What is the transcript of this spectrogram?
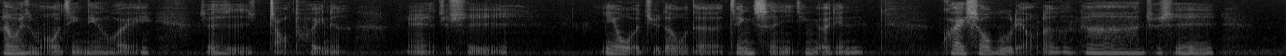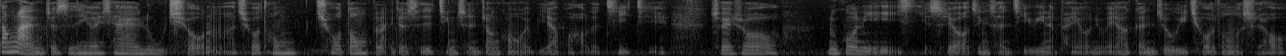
那为什么我今天会就是早退呢？嗯，就是因为我觉得我的精神已经有一点快受不了了。那就是当然，就是因为现在入秋了嘛，秋冬秋冬本来就是精神状况会比较不好的季节，所以说，如果你也是有精神疾病的朋友，你们要更注意秋冬的时候，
